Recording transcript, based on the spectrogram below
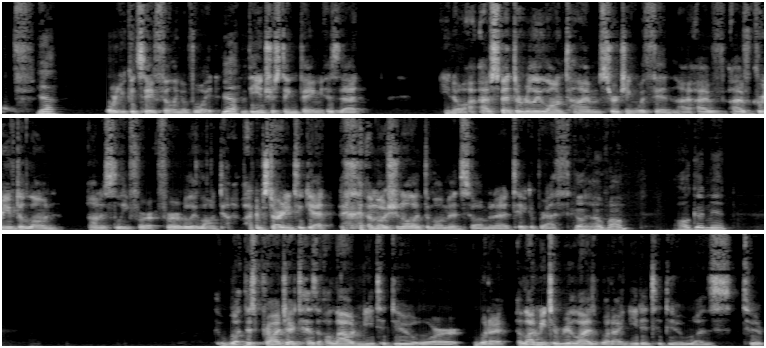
life. Yeah. Or you could say filling a void. Yeah. The interesting thing is that you know i've spent a really long time searching within. I, have i've grieved alone honestly for for a really long time. I'm starting to get emotional at the moment so i'm gonna take a breath. Go, no um, problem. All good man what this project has allowed me to do or what I allowed me to realize what I needed to do was to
